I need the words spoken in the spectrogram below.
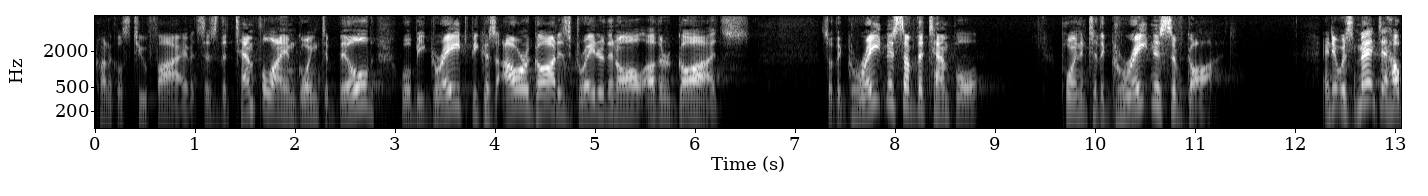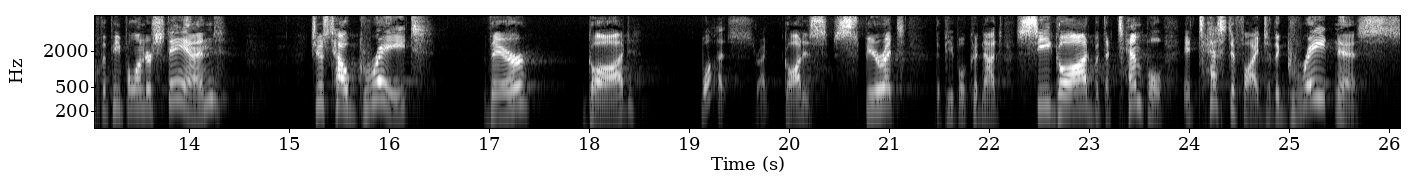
Chronicles 2, 5. It says, The temple I am going to build will be great because our God is greater than all other gods. So the greatness of the temple pointed to the greatness of God. And it was meant to help the people understand just how great their God was, right? God is spirit, the people could not see God, but the temple, it testified to the greatness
